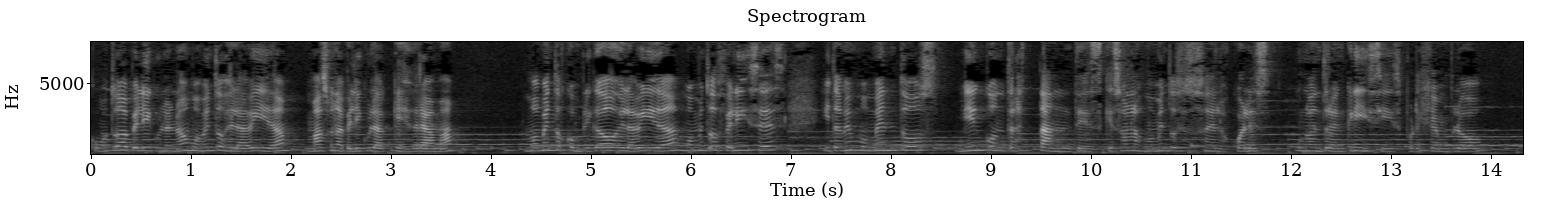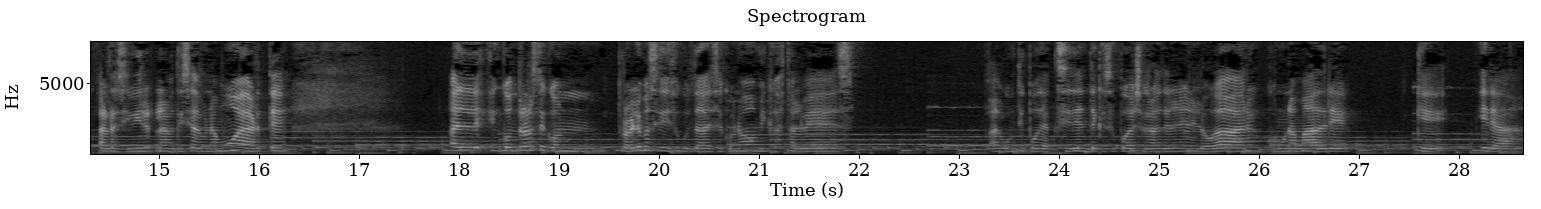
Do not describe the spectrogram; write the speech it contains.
como toda película, ¿no? Momentos de la vida, más una película que es drama, momentos complicados de la vida, momentos felices y también momentos bien contrastantes, que son los momentos esos en los cuales uno entra en crisis, por ejemplo, al recibir la noticia de una muerte, al encontrarse con problemas y dificultades económicas tal vez, algún tipo de accidente que se pueda llegar a tener en el hogar, con una madre que era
